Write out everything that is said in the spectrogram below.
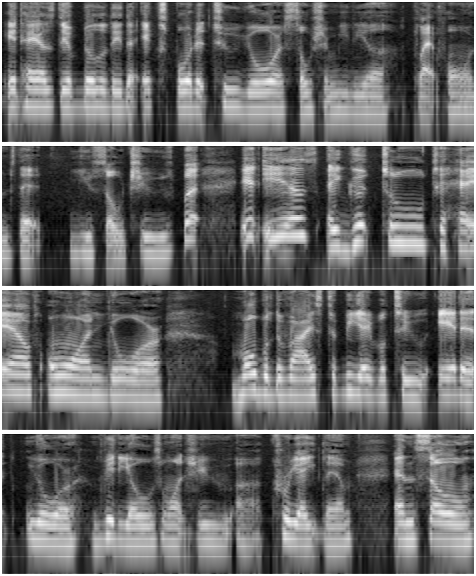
it has the ability to export it to your social media platforms that you so choose. But it is a good tool to have on your mobile device to be able to edit your videos once you uh, create them. And so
